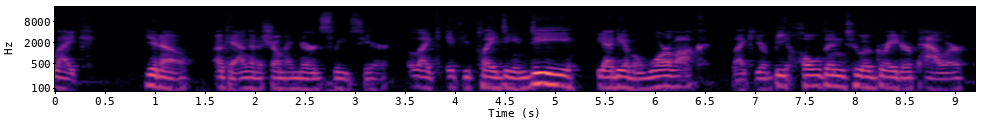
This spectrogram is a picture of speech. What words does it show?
like you know. Okay, I'm to show my nerd sleeves here. Like if you play D and D, the idea of a warlock, like you're beholden to a greater power,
